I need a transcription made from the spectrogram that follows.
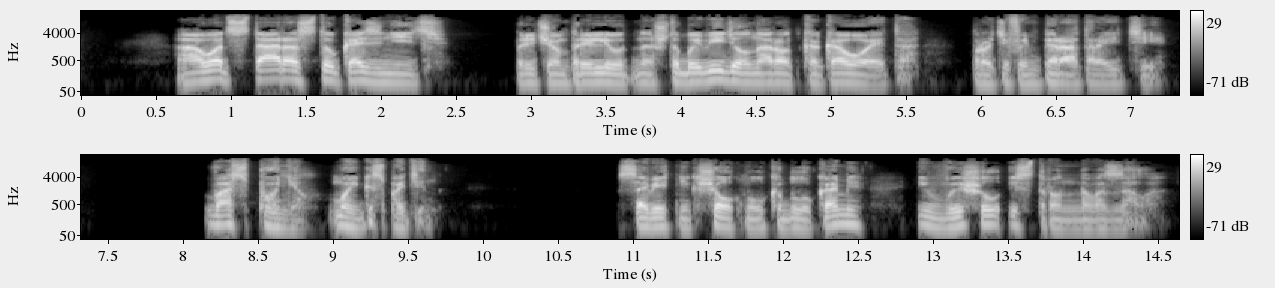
А вот старосту казнить, причем прилюдно, чтобы видел народ, каково это, против императора идти. «Вас понял, мой господин». Советник щелкнул каблуками и вышел из тронного зала.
